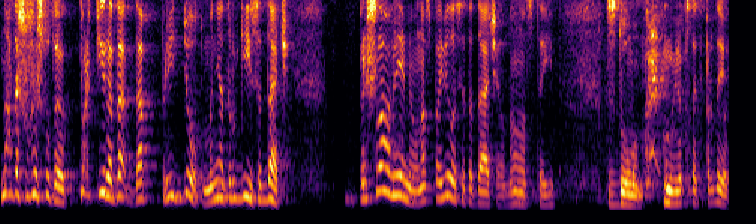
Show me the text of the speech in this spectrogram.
надо же уже что-то, квартира, да, да придет, у меня другие задачи. Пришло время, у нас появилась эта дача, она у нас стоит с домом. Мы ее, кстати, продаем.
